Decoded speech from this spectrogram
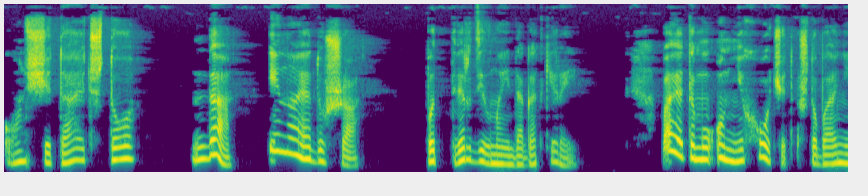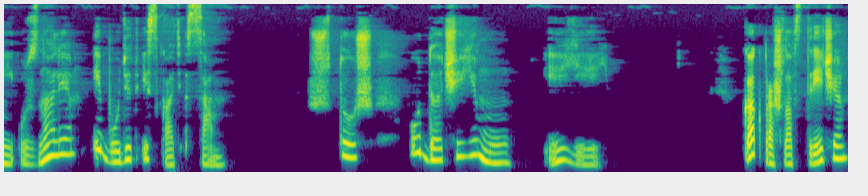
Он считает, что... Да, иная душа, подтвердил мои догадки Рэй. Поэтому он не хочет, чтобы они узнали и будет искать сам. Что ж, удачи ему и ей. Как прошла встреча?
